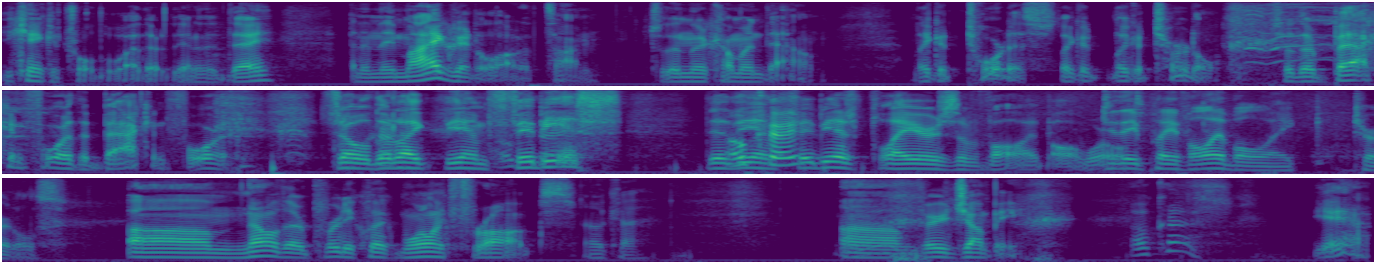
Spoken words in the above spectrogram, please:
you can't control the weather at the end of the day. And then they migrate a lot of the time. So then they're coming down, like a tortoise, like a like a turtle. So they're back and forth and back and forth. So they're like the amphibious. They're the Okay. amphibious players of volleyball world. Do they play volleyball like turtles? Um, no, they're pretty quick. More like frogs. Okay. Um, very jumpy. Okay. Yeah.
